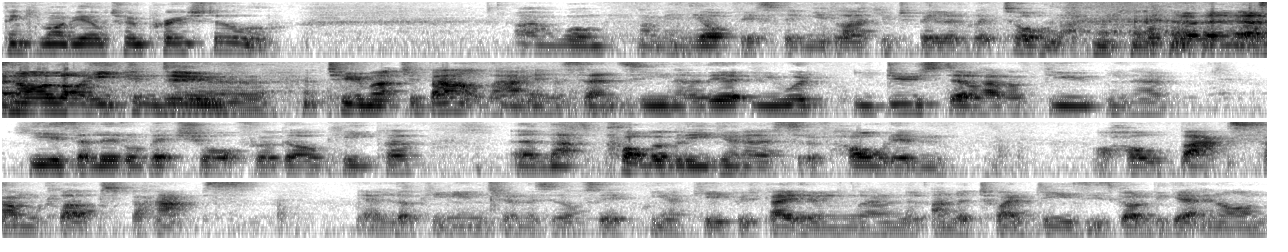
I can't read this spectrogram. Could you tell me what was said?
think he might be able to improve still? Uh, well, I mean, the obvious thing you'd like him to be a little bit taller, but then there's not a lot he can do yeah. too much about that. In a sense, you know, the, you would you do still have a few. You know, he is a little bit short for a goalkeeper, and that's probably going to sort of hold him or hold back some clubs, perhaps. You know, looking into him, this is obviously you know keeper who's played in England under twenties. He's got to be getting on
